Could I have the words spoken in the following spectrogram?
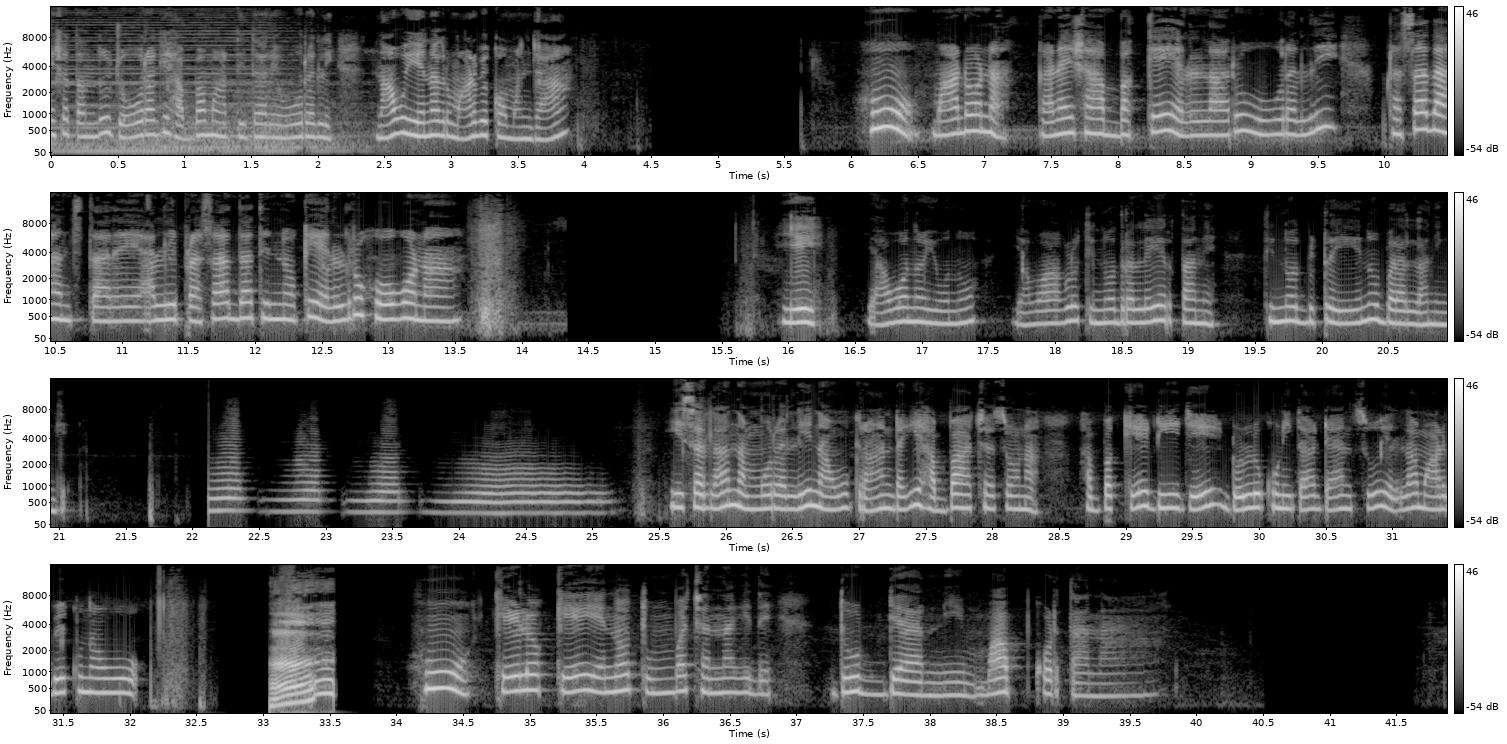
ಗಣೇಶ ತಂದು ಜೋರಾಗಿ ಹಬ್ಬ ಮಾಡ್ತಿದ್ದಾರೆ ಊರಲ್ಲಿ. ನಾವು ಏನಾದರೂ ಮಾಡಬೇಕು ಮಂಜ? ಹೂ ಮಾಡೋಣ. ಗಣೇಶ ಹಬ್ಬಕ್ಕೆ ಎಲ್ಲರೂ ಊರಲ್ಲಿ ಪ್ರಸಾದ ಹಂಚ್ತಾರೆ. ಅಲ್ಲಿ ಪ್ರಸಾದ ತಿನ್ನೋಕೆ ಎಲ್ಲರೂ ಹೋಗೋಣ. ಏ, ಯಾವನ ಇವನು? ಯಾವಾಗಲೂ ತಿನ್ನೋದ್ರಲ್ಲೇ ಇರ್ತಾನೆ. ತಿನ್ನೋದ್ ಬಿಟ್ಟರೆ ಏನೂ ಬರಲ್ಲ ನಿಂಗೆ. ಸಲ ನಮ್ಮೂರಲ್ಲಿ ನಾವು ಗ್ರ್ಯಾಂಡ್ ಆಗಿ ಹಬ್ಬ ಆಚರಿಸೋಣ. ಹಬ್ಬಕ್ಕೆ ಡಿಜೆ ಡೊಳ್ಳು ಕುಣಿತ ಡ್ಯಾನ್ಸ್ ಎಲ್ಲ ಮಾಡಬೇಕು ನಾವು. ಹೂ? ಕೇಳೋಕೆ ಏನೋ ತುಂಬಾ ಚೆನ್ನಾಗಿದೆ. ದುಡ್ಡು ನಿಮ್ಮ ಅಪ್ಪ ಕೊಡ್ತಾನ.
